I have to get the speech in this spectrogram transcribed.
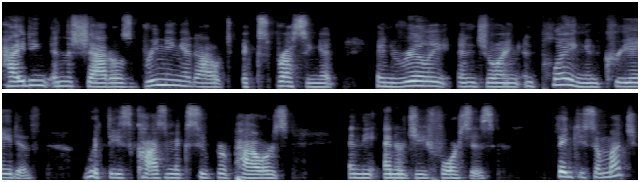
hiding in the shadows, bringing it out, expressing it, and really enjoying and playing and creative with these cosmic superpowers and the energy forces. Thank you so much.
